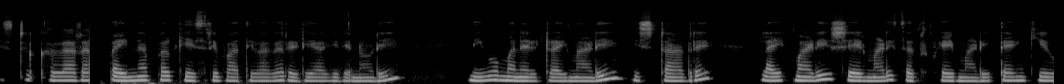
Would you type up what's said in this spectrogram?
ಇಷ್ಟು ಕಲರ್ ಪೈನಾಪಲ್ ಕೇಸರಿ ಬಾತ್ ಇವಾಗ ರೆಡಿಯಾಗಿದೆ ನೋಡಿ. ನೀವು ಮನೇಲಿ ಟ್ರೈ ಮಾಡಿ, ಇಷ್ಟ ಆದರೆ ಲೈಕ್ ಮಾಡಿ ಶೇರ್ ಮಾಡಿ ಸಬ್ಸ್ಕ್ರೈಬ್ ಮಾಡಿ. ಥ್ಯಾಂಕ್ ಯು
